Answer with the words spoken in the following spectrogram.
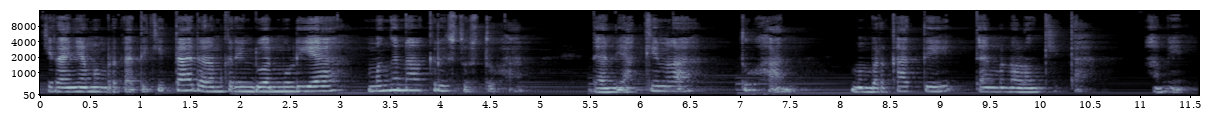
Kiranya memberkati kita dalam kerinduan mulia mengenal Kristus Tuhan. Dan yakinlah Tuhan memberkati dan menolong kita. Amin.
